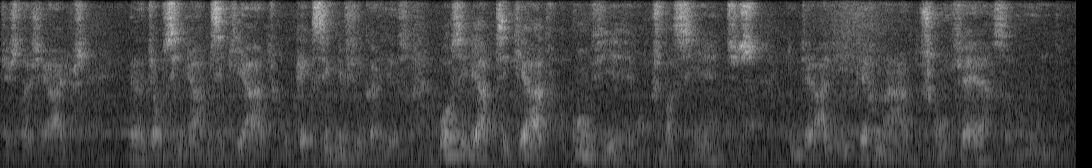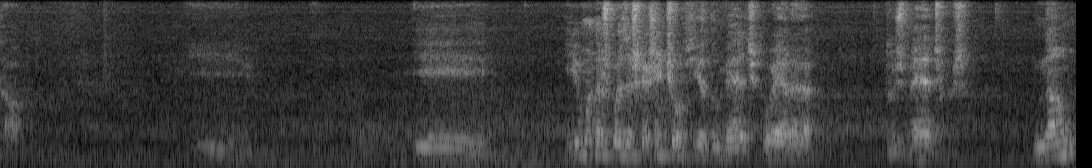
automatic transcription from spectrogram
de estagiários, era de auxiliar psiquiátrico. O que, que significa isso? O auxiliar psiquiátrico convive com os pacientes ali internados, conversa muito e tal. E, e, e uma das coisas que a gente ouvia do médico era, dos médicos, não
